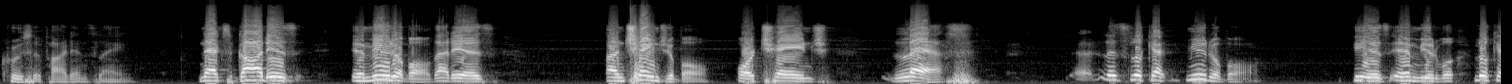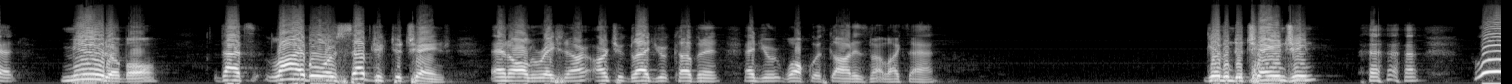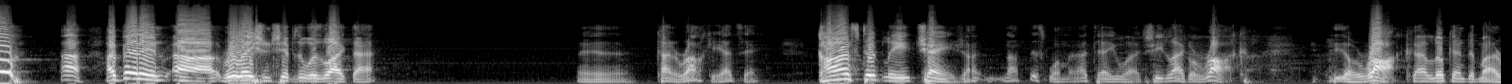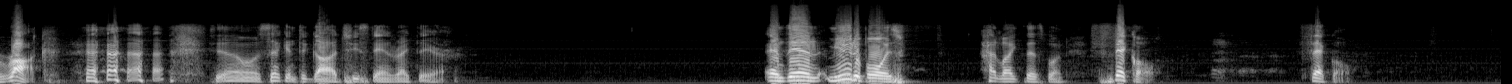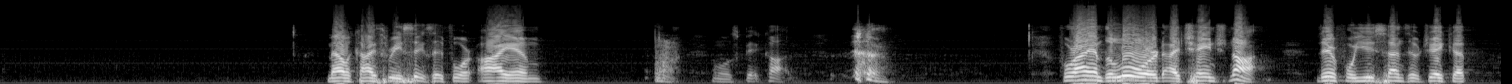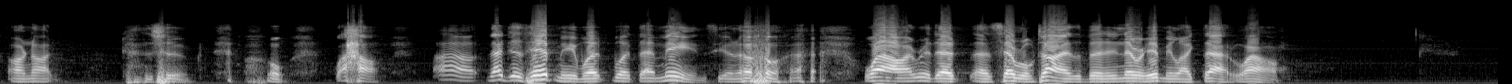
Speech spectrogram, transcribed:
crucified and slain. Next, God is immutable, that is, unchangeable or change less. Uh, let's look at mutable. He is immutable. Look at mutable. That's liable or subject to change and alteration. Aren't you glad your covenant and your walk with God is not like that? Given to changing. Woo! Uh, I've been in uh, relationships that was like that. Uh, kind of rocky, I'd say. Constantly changed. I, not this woman, I tell you what. She's like a rock. She's a rock. I look into my rock. you know, second to God, she stands right there. And then mutable is, I like this one, fickle. Fickle. Malachi 3 6 said, For I am, almost spit cotton. For I am the Lord, I change not. Therefore, ye sons of Jacob are not consumed. Oh, wow. Uh, that just hit me what, what that means, you know. wow, I read that uh, several times, but it never hit me like that. Wow.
